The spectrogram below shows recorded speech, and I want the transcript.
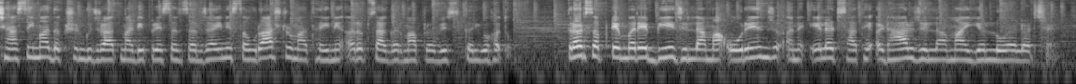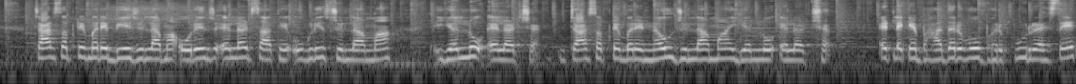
છ્યાસીમાં દક્ષિણ ગુજરાતમાં ડિપ્રેશન સર્જાઈને સૌરાષ્ટ્રમાં થઈને અરબ સાગરમાં પ્રવેશ કર્યો હતો. ત્રણ સપ્ટેમ્બરે બે જિલ્લામાં ઓરેન્જ અને એલર્ટ સાથે અઢાર જિલ્લામાં યલો એલર્ટ છે. ચાર સપ્ટેમ્બરે બે જિલ્લામાં ઓરેન્જ એલર્ટ સાથે ઓગણીસ જિલ્લામાં યલો એલર્ટ છે. ચાર સપ્ટેમ્બરે નવ જિલ્લામાં યલો એલર્ટ છે. એટલે કે ભાદરવો ભરપૂર રહેશે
